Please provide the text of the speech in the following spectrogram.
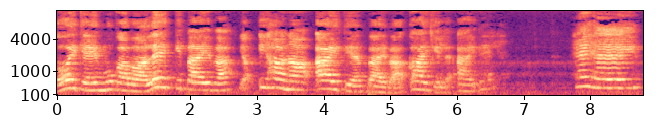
Oikein mukavaa leikkipäivää ja ihanaa äitien päivää kaikille äideille. Hei hei!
